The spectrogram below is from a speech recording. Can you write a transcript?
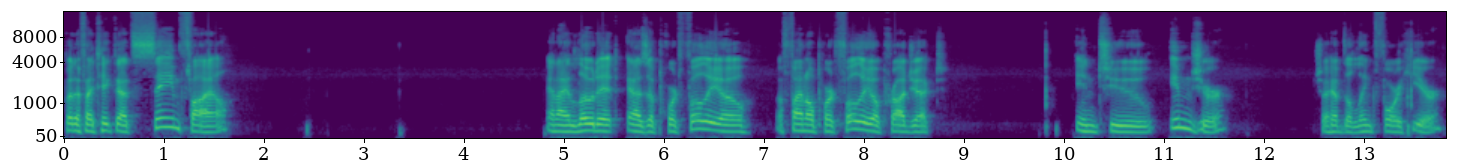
But if I take that same file and I load it as a portfolio, a final portfolio project into Imgur, which I have the link for here,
